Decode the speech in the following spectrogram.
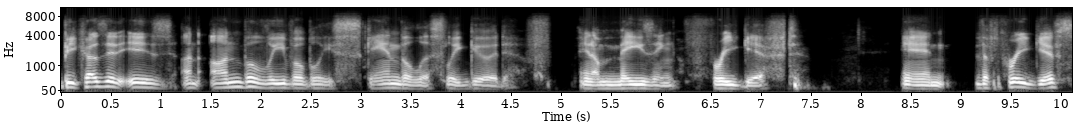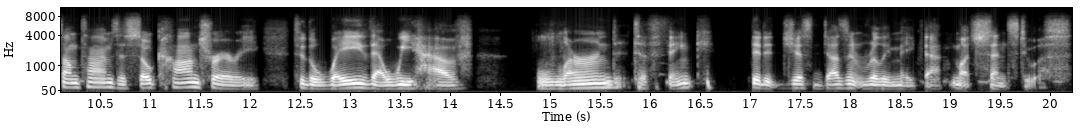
because it is an unbelievably scandalously good and amazing free gift. And the free gift sometimes is so contrary to the way that we have learned to think that it just doesn't really make that much sense to us.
